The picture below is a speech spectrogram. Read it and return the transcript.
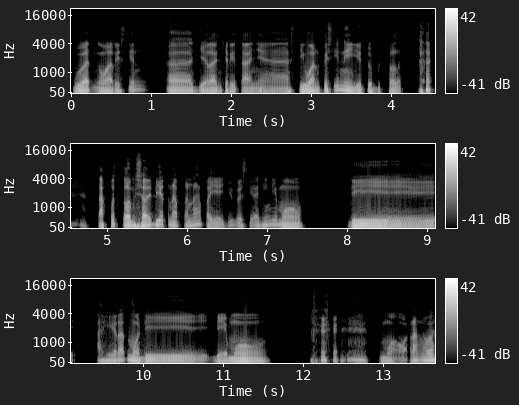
buat ngewarisin uh, jalan ceritanya si One Piece ini gitu. Takut kalau misalnya dia kenapa-kenapa ya juga sih anjing dia mau di akhirat mau di demo semua orang apa?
